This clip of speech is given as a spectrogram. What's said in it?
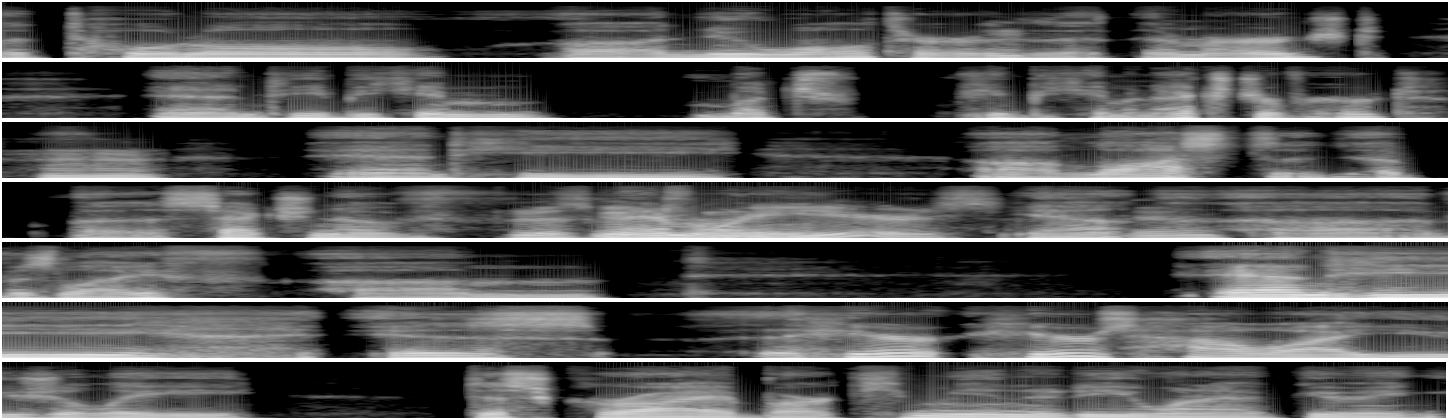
a total uh, new Walter Mm. that emerged, and he became much. He became an extrovert, Mhm. and he uh, lost a, a, section of It was a good memory. years. yeah, Yeah. uh, of his life. Um, and he is here. Here's how I usually describe our community when I'm giving.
